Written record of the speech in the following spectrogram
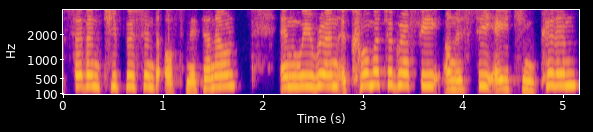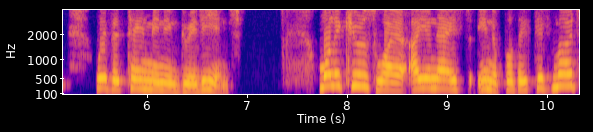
70% of methanol, and we ran a chromatography on a C18 column with a 10 minute gradient. Molecules were ionized in a positive mode,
